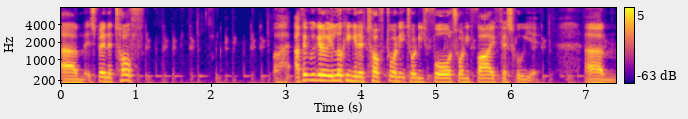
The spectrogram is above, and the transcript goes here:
Um, it's been a tough. I think we're going to be looking at a tough 2024 25 fiscal year. Um,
